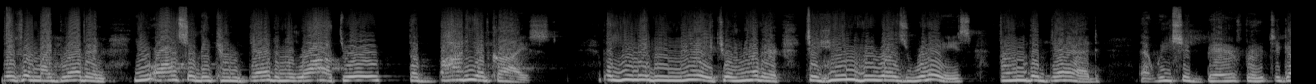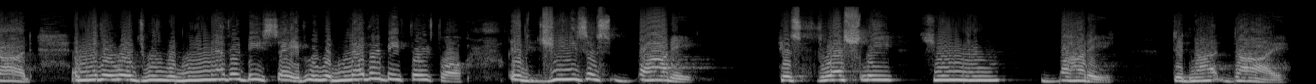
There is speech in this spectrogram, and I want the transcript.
Therefore, my brethren, you also become dead in the law through the body of Christ, that you may be married to another, to him who was raised from the dead, that we should bear fruit to God. In other words, we would never be saved, we would never be fruitful if Jesus' body, his fleshly human body did not die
